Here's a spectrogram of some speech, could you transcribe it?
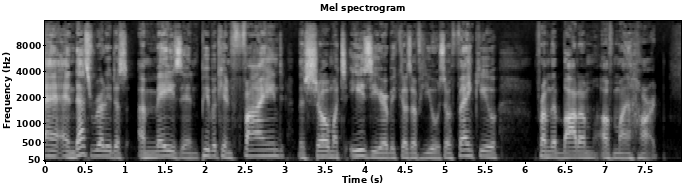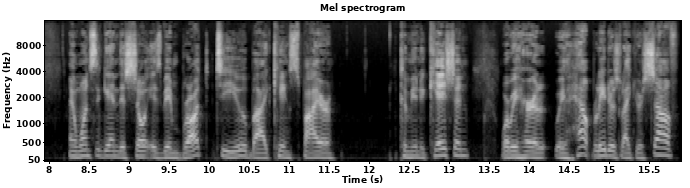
And, and that's really just amazing. People can find the show much easier because of you. So thank you from the bottom of my heart. And once again, this show is being brought to you by Kingspire Communication where we, heard, we help leaders like yourself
